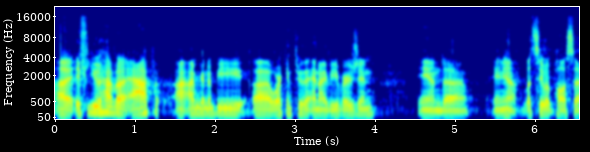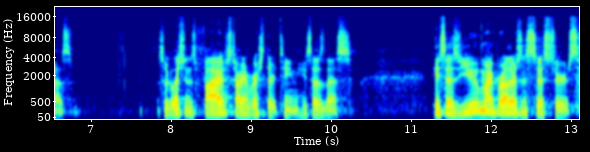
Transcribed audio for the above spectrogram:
Uh, if you have an app, I- am going to be uh, working through the NIV version, and uh, and yeah, let's see what Paul says. So Galatians 5, starting verse 13, he says this. He says, "You, my brothers and sisters,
